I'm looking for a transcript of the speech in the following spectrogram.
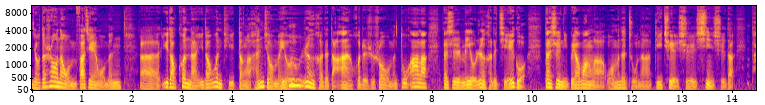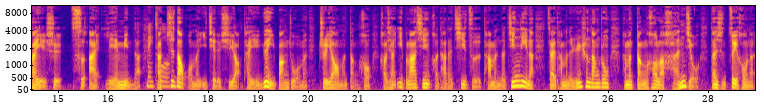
有的时候呢，我们发现我们呃遇到困难、遇到问题，等了很久没有任何的答案，或者是说我们都啊了，但是没有任何的结果。但是你不要忘了，我们的主呢，的确是信实的，他也是慈爱怜悯的，没错他知道我们一切的需要，他也愿意帮助我们，只要我们等候。好像易布拉欣和他的妻子，他们的经历呢，在他们的人生当中，他们等候了很久，但是最后呢。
